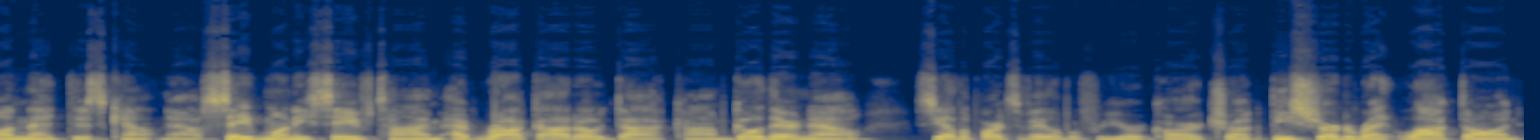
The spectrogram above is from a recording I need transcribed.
on that discount now. Save money, save time at rockauto.com. Go there now. See all the parts available for your car or truck. Be sure to write locked on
